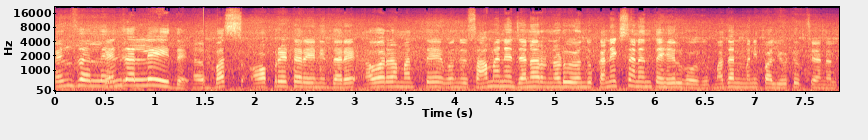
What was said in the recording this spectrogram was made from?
ಬೆಂಜಲ್ಲೇ ಬೆಂಜಲ್ಲೇ ಇದೆ. ಬಸ್ ಆಪರೇಟರ್ ಏನಿದ್ದಾರೆ ಅವರ ಮತ್ತೆ ಒಂದು ಸಾಮಾನ್ಯ ಜನರ ನಡುವೆ ಒಂದು ಕನೆಕ್ಷನ್ ಅಂತ ಹೇಳ್ಬೋದು Madan Manipal YouTube channel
